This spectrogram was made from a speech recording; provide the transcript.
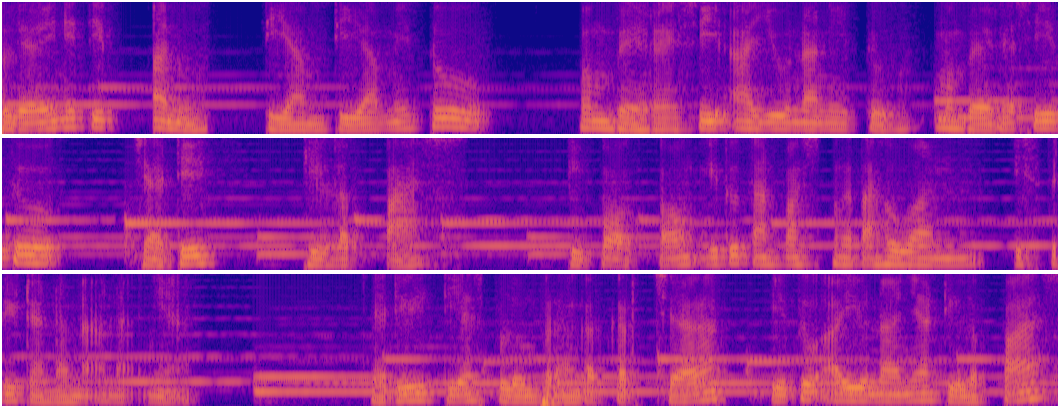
beliau ini tip anu diam-diam itu memberesi ayunan itu. Memberesi itu jadi dilepas dipotong itu tanpa pengetahuan istri dan anak-anaknya. Jadi dia sebelum berangkat kerja itu ayunannya dilepas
